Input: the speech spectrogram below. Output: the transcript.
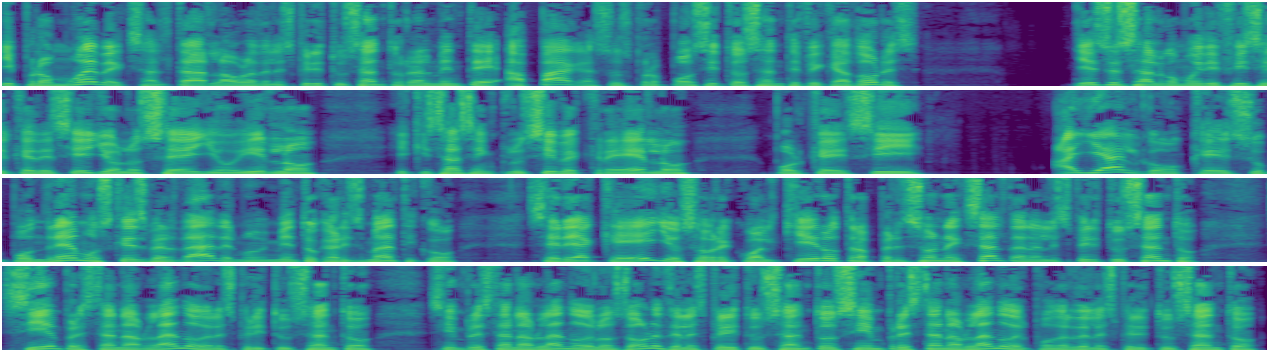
y promueve exaltar la obra del Espíritu Santo, realmente apaga sus propósitos santificadores. Y eso es algo muy difícil que decir, yo lo sé y oírlo, y quizás inclusive creerlo, porque si hay algo que supondríamos que es verdad del movimiento carismático, sería que ellos sobre cualquier otra persona exaltan al Espíritu Santo. Siempre están hablando del Espíritu Santo, siempre están hablando de los dones del Espíritu Santo, siempre están hablando del poder del Espíritu Santo,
